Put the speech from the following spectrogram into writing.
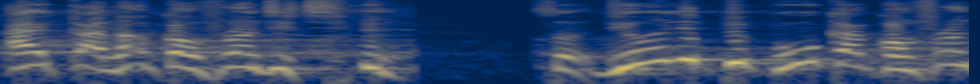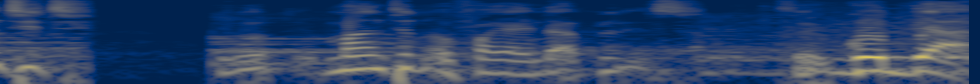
I cannot confront it. so the only people who can confront it, you know, mountain of fire in that place. So go there.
